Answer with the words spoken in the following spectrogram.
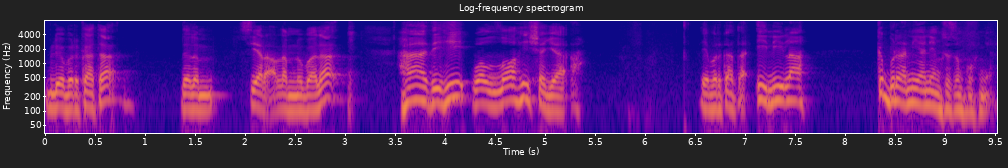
beliau berkata dalam siar alam nubala, hadhihi wallahi syaja'ah. Dia berkata, inilah keberanian yang sesungguhnya.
